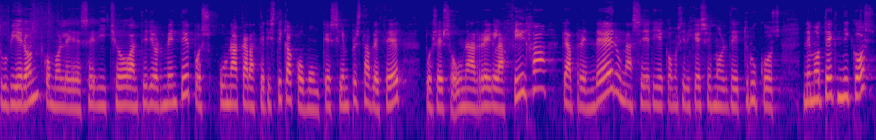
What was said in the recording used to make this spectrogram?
tuvieron, como les he dicho anteriormente, pues una característica común, que es siempre establecer pues eso, una regla fija que aprender, una serie, como si dijésemos, de trucos mnemotécnicos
